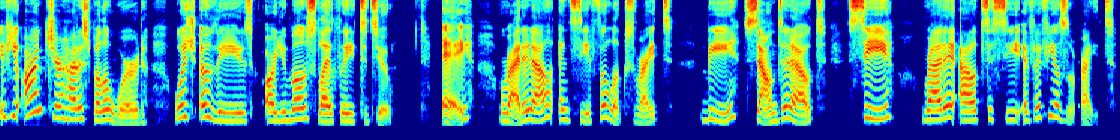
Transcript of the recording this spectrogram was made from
If you aren't sure how to spell a word, which of these are you most likely to do? A. Write it out and see if it looks right. B. Sound it out. C. Write it out to see if it feels right.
